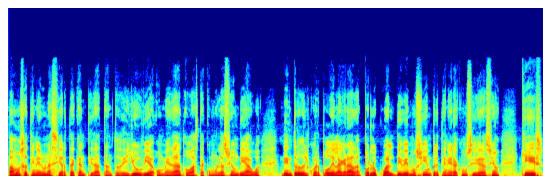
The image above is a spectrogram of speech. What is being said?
vamos a tener una cierta cantidad tanto de lluvia, humedad o hasta acumulación de agua dentro del cuerpo de la grada, por lo cual debemos siempre tener a consideración que es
